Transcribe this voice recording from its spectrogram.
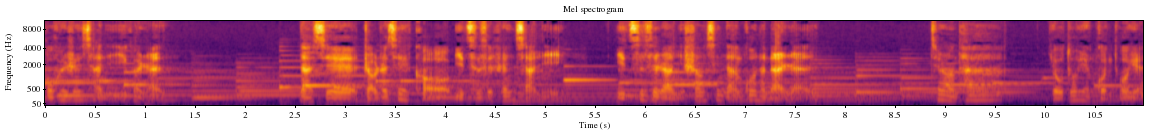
不会扔下你一个人。那些找着借口一次次扔下你，一次次让你伤心难过的男人，就让他有多远滚多远。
